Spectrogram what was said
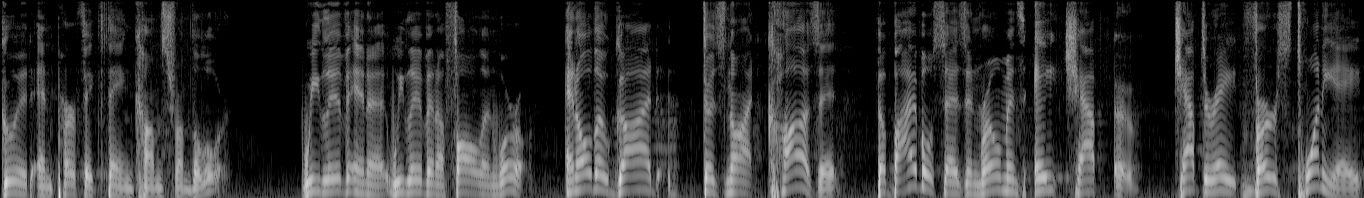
good and perfect thing comes from the Lord. We live in a we live in a fallen world. And although God does not cause it, the Bible says in Romans 8 chapter chapter 8, verse 28,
